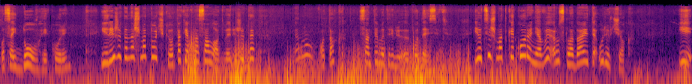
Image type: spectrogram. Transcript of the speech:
оцей довгий корінь, і ріжете на шматочки, отак як на салат. Ви ріжете ну, отак, сантиметрів е, по 10. І оці шматки кореня ви розкладаєте у рівчак. І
